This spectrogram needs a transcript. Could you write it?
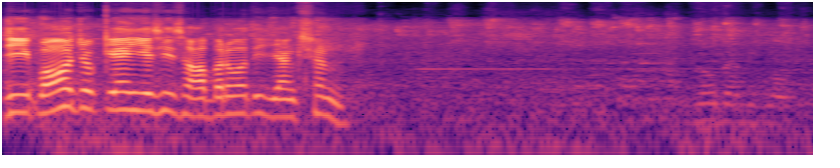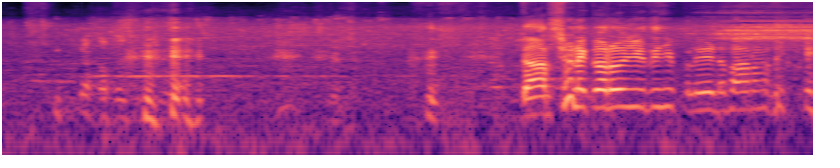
ਜੀ ਪਹੁੰਚ ਚੁੱਕੇ ਆਂ ਜੀ ਅਸੀਂ ਸਾਬਰਮਤੀ ਜੰਕਸ਼ਨ ਦਰਸ਼ਨ ਕਰੋ ਜੀ ਤੁਸੀਂ ਪਲੇਟਫਾਰਮ ਤੇ।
